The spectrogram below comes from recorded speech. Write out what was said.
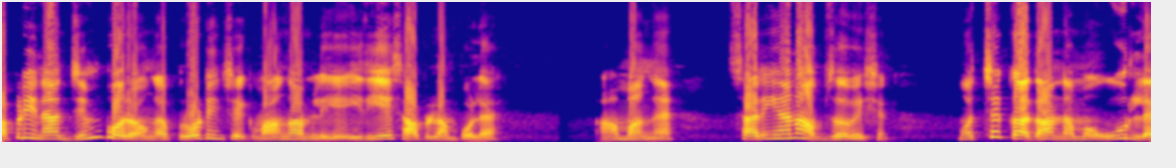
அப்படின்னா ஜிம் போகிறவங்க ப்ரோட்டீன் ஷேக் வாங்காமலேயே இதையே சாப்பிடலாம் போல். ஆமாங்க. சரியான அப்சர்வேஷன் மொச்சக்காய் தான் நம்ம ஊரில்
